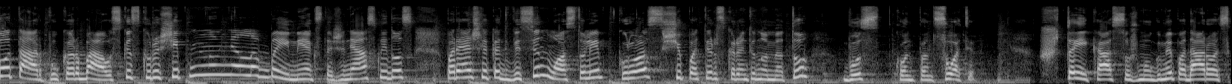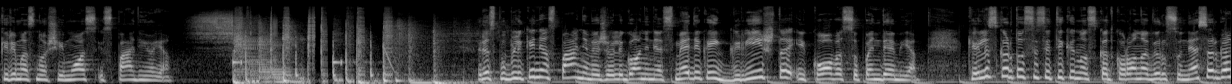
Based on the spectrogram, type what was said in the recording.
Tuo tarpu Karbauskis, kuris šiaip nu, nelabai mėgsta žiniasklaidos, pareiškia, kad visi nuostoliai, kuriuos ši patirs karantino metu, bus kompensuoti. Štai ką su žmogumi padaro atskirimas nuo šeimos Ispanijoje. Respublikinės Panevežio ligoninės medikai grįžta į kovą su pandemija. Kelis kartus įsitikinus, kad koronavirusu neserga,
